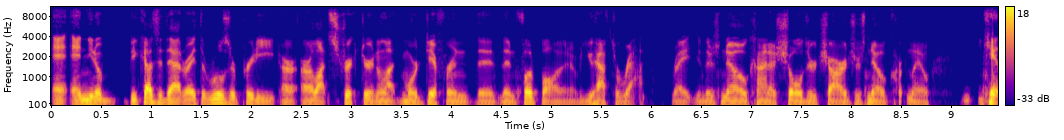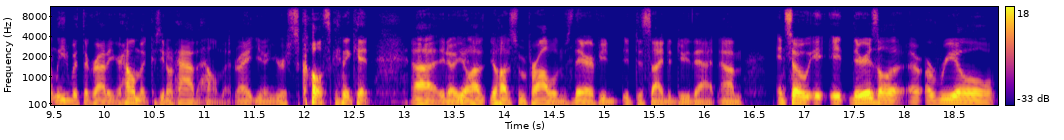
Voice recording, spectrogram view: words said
and, and you know because of that, right, the rules are pretty are, are a lot stricter and a lot more different than, than football. You, know, you have to wrap, right? You know, there's no kind of shoulder charge. There's no you know you can't lead with the crowd of your helmet because you don't have a helmet, right? You know your skull's going to get uh, you know you'll have you'll have some problems there if you decide to do that. Um, and so it, it, there is a, a, real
